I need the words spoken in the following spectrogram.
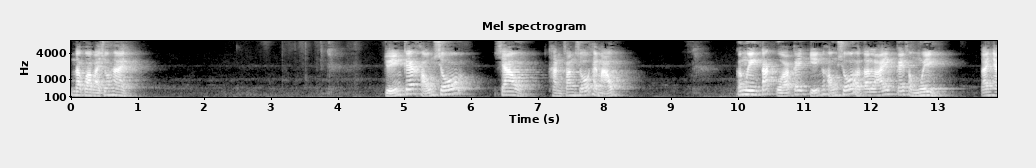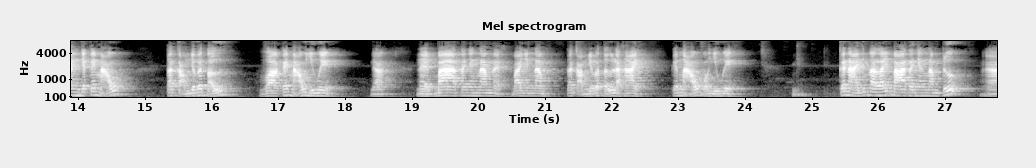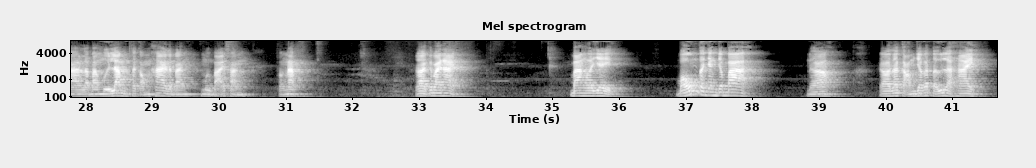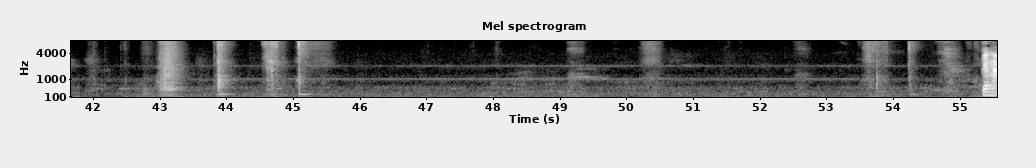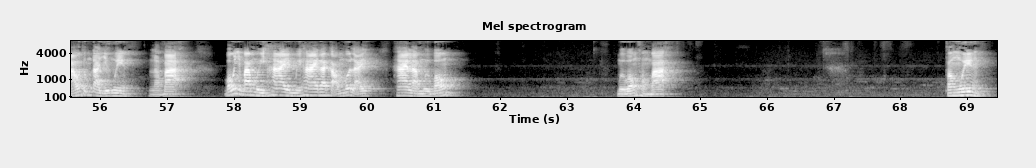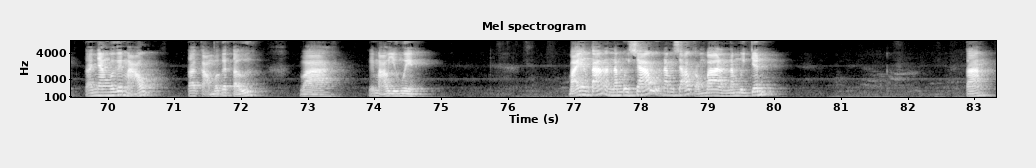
Chúng ta qua bài số 2. Chuyển các hỗn số sau thành phân số thay mẫu. Cái nguyên tắc của cái chuyển hỗn số là ta lấy cái phần nguyên, ta nhân cho cái mẫu, ta cộng cho cái tử và cái mẫu giữ nguyên. Nè, này 3 ta nhân 5 này, 3 nhân 5, ta cộng cho cái tử là 2, cái mẫu còn giữ nguyên. Cái này chúng ta lấy 3 ta nhân 5 trước à, là bằng 15 ta cộng 2 là bằng 17 phần phần 5 rồi cái bài này. Bằng là gì? 4 ta nhân cho 3 được rồi ta cộng cho cái tử là 2 cái mẫu chúng ta giữ nguyên là 3 4 x 3 12 12 ra cộng với lại 2 là 14 14 phần 3 phần nguyên, ta nhân với cái mẫu, ta cộng với cái tử và cái mẫu giữ nguyên. 7 x 8 là 56 56 cộng 3 là 59 8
